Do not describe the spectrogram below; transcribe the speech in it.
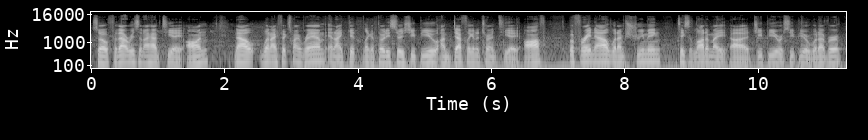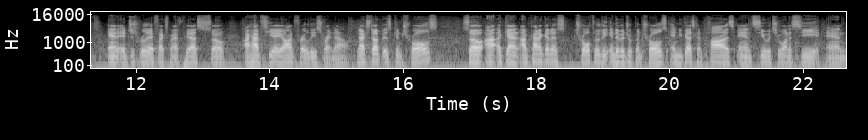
So for that reason, I have TA on. Now, when I fix my RAM and I get like a 30 series GPU, I'm definitely going to turn TA off. But for right now, when I'm streaming, it takes a lot of my uh, GPU or CPU or whatever, and it just really affects my FPS. So I have TA on for at least right now. Next up is controls. So uh, again, I'm kind of going to scroll through the individual controls and you guys can pause and see what you want to see and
